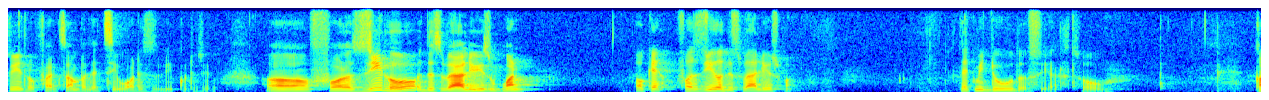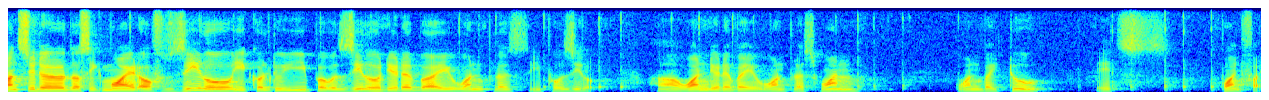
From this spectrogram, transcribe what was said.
0 for example let us see what is equal to 0. Uh, for 0 this value is 1 okay for 0 this value is 1. Let me do this here. So, consider the sigmoid of 0 equal to e power 0 divided by 1 plus e power 0 uh, 1 divided by 1 plus 1 1 by 2 it is 0.5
